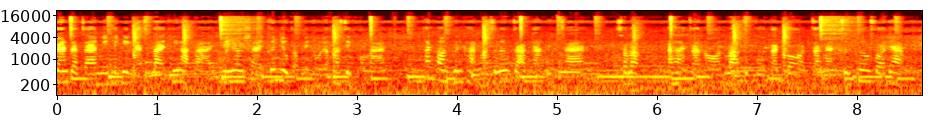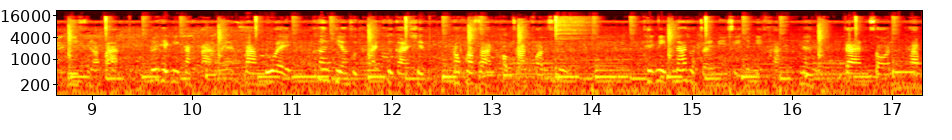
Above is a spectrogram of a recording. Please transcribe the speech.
การจัดจานมีเทคนิคและสไตล์ที่หลากหลายให้เลือกใช้ขึ้นอยู่กับเมนูและคอนเซ็ปต์ของร้าน ขั้นตอนพื้นฐานมักจะเริ่มจากการอุ่นจานสำหรับอาหารจานร้อนวางจุโฟกัสก่อน จากนั้นจึงเพิ่มซอสอย่างมี เทคนิคต่างๆและตามด้วยเครื่องเคียงสุดท้ายคือการเช็ดทำความสะอาดขอบจานก่อนเสิร์ฟเทคนิคที่น่าสนใจมี4เทคนิคค่ะ 1. การซ้อนทับ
